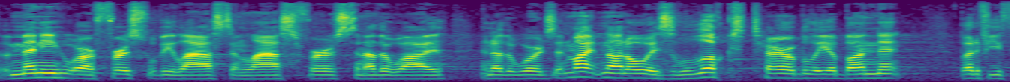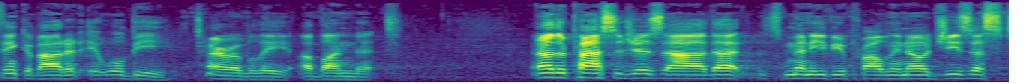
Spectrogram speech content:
But many who are first will be last, and last first. In, otherwise, in other words, it might not always look terribly abundant, but if you think about it, it will be terribly abundant. In other passages uh, that many of you probably know, Jesus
